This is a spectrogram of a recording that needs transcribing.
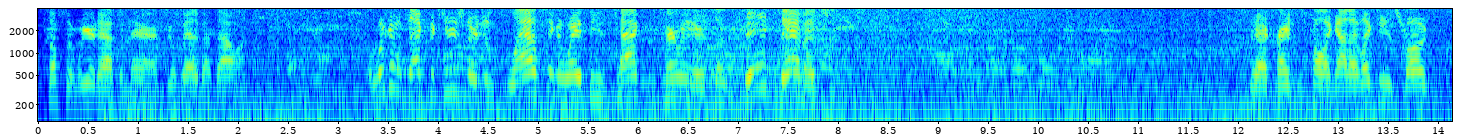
something weird happened there. I feel bad about that one. But look at this Executioner just blasting away at these tanks and Terminators. Does big damage. Yeah, Christ is calling out. I like these bugs.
